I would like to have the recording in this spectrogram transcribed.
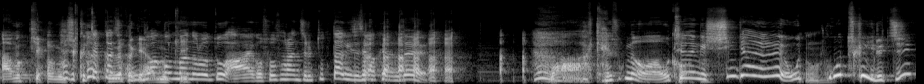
암흑기 암흑기. 사실 그때까지 공부한 암흑기. 것만으로도 아 이거 소설 한 지를 뚝딱이지 생각했는데 와 계속 나와 어떻게 된 게 신기해 어, 어. 어떻게 이랬지?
